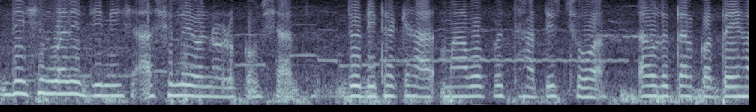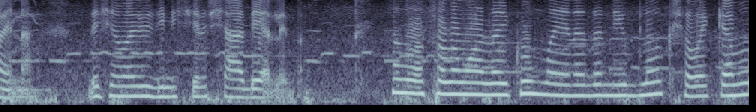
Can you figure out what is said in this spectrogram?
দেশের বাড়ির জিনিস আসলে অন্যরকম স্বাদ। যদি থাকে মা বাবার হাতের ছোঁয়া, তাহলে তার কথাই হয় না। দেশের বাড়ির জিনিসের স্বাদই আলাদা। হ্যালো, আসসালামু আলাইকুম মায়ানাদার নিউ ব্লগ। সবাই কেমন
